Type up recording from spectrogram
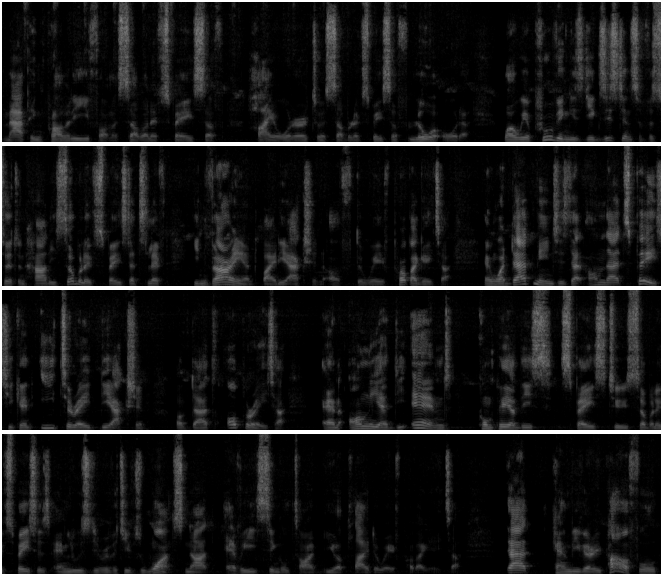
a mapping property from a Sobolev space of high order to a Sobolev space of lower order. What we are proving is the existence of a certain Hardy Sobolev space that's left invariant by the action of the wave propagator. And what that means is that on that space, you can iterate the action of that operator. And only at the end, compare this space to Sobolev spaces and lose derivatives once, not every single time you apply the wave propagator that can be very powerful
